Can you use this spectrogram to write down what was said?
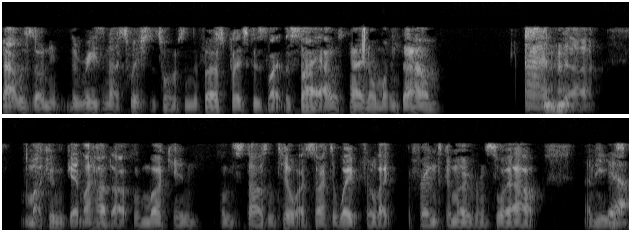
that was only the reason I switched to tournaments in the first place because like the site I was playing on went down, and mm-hmm. uh, I couldn't get my HUD up and working on the stars and tilt, so I had to wait for like a friend to come over and sort it out, and he yeah.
